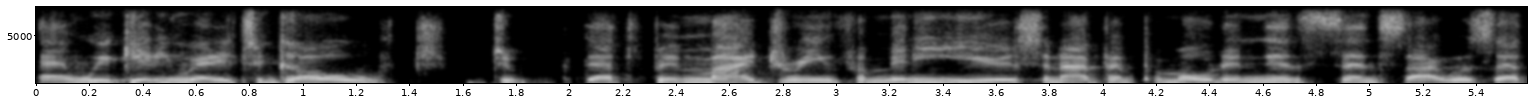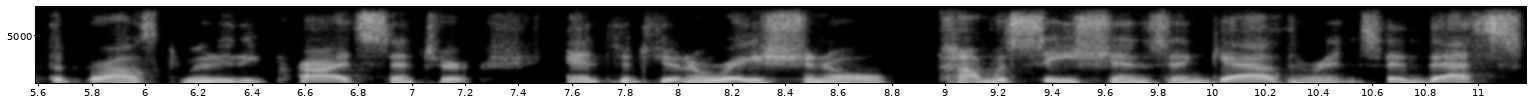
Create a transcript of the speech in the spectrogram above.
And we're getting ready to go. To, that's been my dream for many years, and I've been promoting this since I was at the Bronx Community Pride Center. Intergenerational conversations and gatherings, and that's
